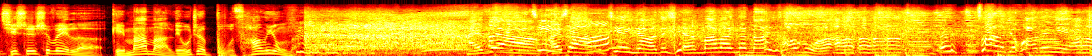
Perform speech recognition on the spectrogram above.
其实是为了给妈妈留着补仓用的。孩子呀，孩子，借一下这钱，妈妈那拿去炒股了啊！嗯，赚了就还给你啊。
